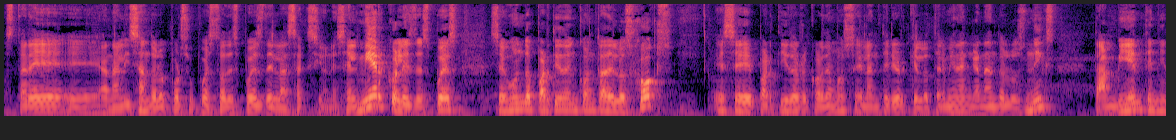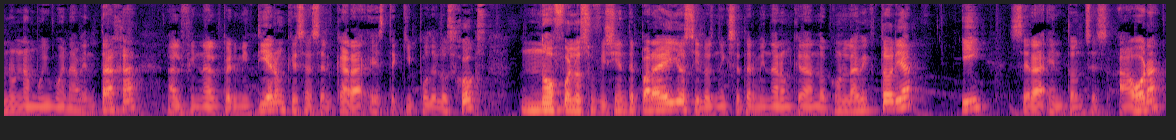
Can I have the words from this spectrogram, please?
Estaré eh, analizándolo, por supuesto, después de las acciones. El miércoles, después, segundo partido en contra de los Hawks. Ese partido, recordemos el anterior que lo terminan ganando los Knicks también tenían una muy buena ventaja. Al final permitieron que se acercara este equipo de los Hawks. No fue lo suficiente para ellos y los Knicks se terminaron quedando con la victoria. Y será entonces ahora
